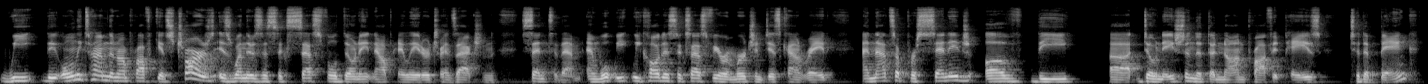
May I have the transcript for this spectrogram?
we the only time the nonprofit gets charged is when there's a successful donate now pay later transaction sent to them and what we, we call it a success fee or a merchant discount rate and that's a percentage of the uh, donation that the nonprofit pays to the bank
